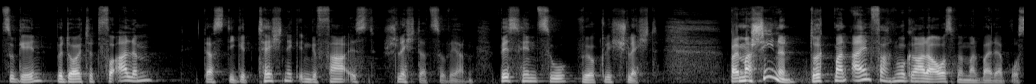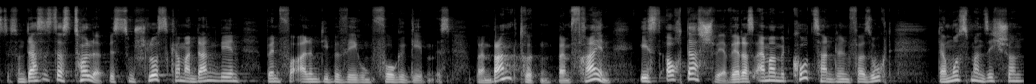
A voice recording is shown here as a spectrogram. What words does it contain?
zu gehen, bedeutet vor allem, dass die Technik in Gefahr ist, schlechter zu werden. Bis hin zu wirklich schlecht. Bei Maschinen drückt man einfach nur geradeaus, wenn man bei der Brust ist. Und das ist das Tolle. Bis zum Schluss kann man dann gehen, wenn vor allem die Bewegung vorgegeben ist. Beim Bankdrücken, beim Freien ist auch das schwer. Wer das einmal mit Kurzhanteln versucht, da muss man sich schon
